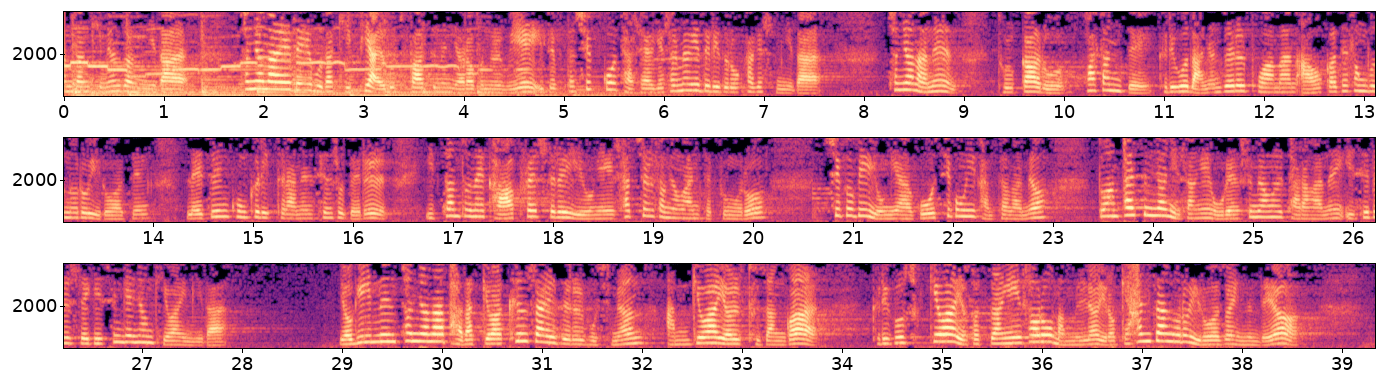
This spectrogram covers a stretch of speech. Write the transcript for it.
담당 김현정입니다. 천연화에 대해 보다 깊이 알고 싶어 하시는 여러분을 위해 이제부터 쉽고 자세하게 설명해 드리도록 하겠습니다. 천연화는 돌가루, 화산재, 그리고 난연재를 포함한 9가지 성분으로 이루어진 레진 콘크리트라는 신소재를 2000톤의 가압 프레스를 이용해 사출 성형한 제품으로 취급이 용이하고 시공이 간편하며 또한 80년 이상의 오랜 수명을 자랑하는 21세기 신개념 기와입니다. 여기 있는 천년화 바닥기와 큰 사이즈를 보시면 암기와 12장과 그리고 숫기와 6장이 서로 맞물려 이렇게 한 장으로 이루어져 있는데요.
